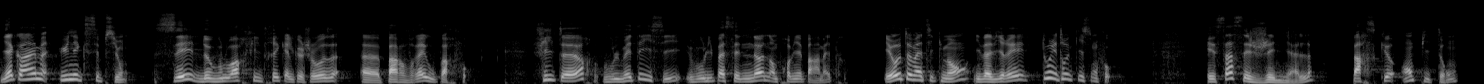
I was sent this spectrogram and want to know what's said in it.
Il y a quand même une exception, c'est de vouloir filtrer quelque chose euh, par vrai ou par faux. Filter, vous le mettez ici, vous lui passez none en premier paramètre, et automatiquement, il va virer tous les trucs qui sont faux. Et ça, c'est génial, parce qu'en Python,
